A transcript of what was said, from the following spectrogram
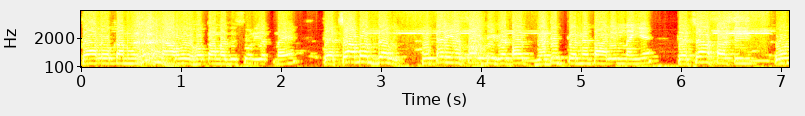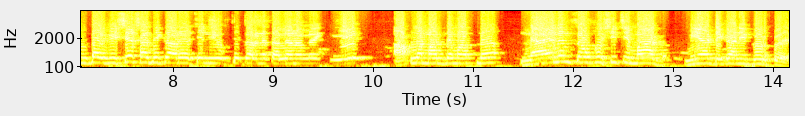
त्या लोकांवर कारवाई होताना दिसून येत नाही. त्याच्याबद्दल कुठेही एसआयटी गटात घटित करण्यात आलेली नाहीये. त्याच्यासाठी कोणत्याही विशेष अधिकाऱ्याची नियुक्ती करण्यात आल्यानं एक आपल्या माध्यमातून न्यायालयीन चौकशीची माग मी या ठिकाणी करतोय.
